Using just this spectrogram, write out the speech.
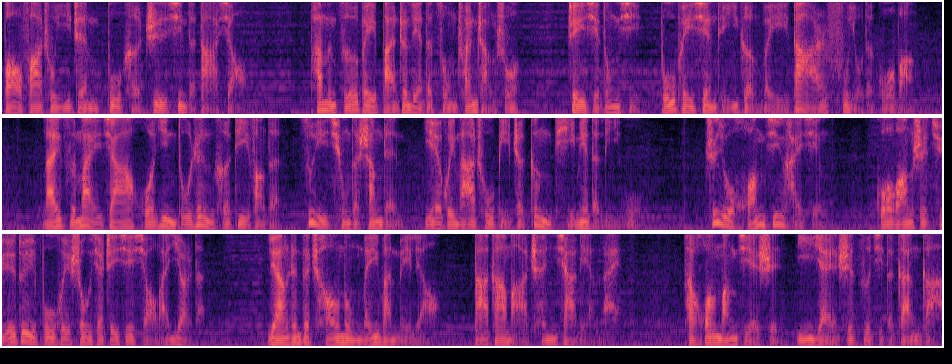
爆发出一阵不可置信的大笑。他们责备板着脸的总船长说：“这些东西不配献给一个伟大而富有的国王。”来自麦加或印度任何地方的最穷的商人也会拿出比这更体面的礼物，只有黄金还行。国王是绝对不会收下这些小玩意儿的。两人的嘲弄没完没了，达伽马沉下脸来，他慌忙解释以掩饰自己的尴尬。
